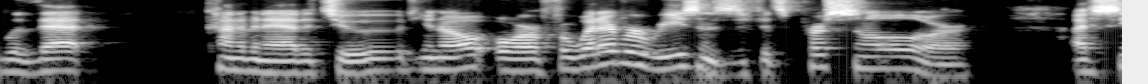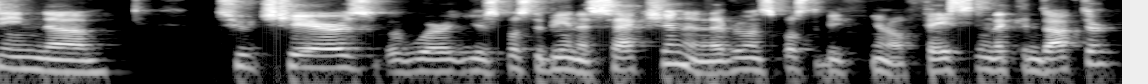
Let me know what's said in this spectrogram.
with that kind of an attitude, you know, or for whatever reasons, if it's personal or I've seen uh, two chairs where you're supposed to be in a section and everyone's supposed to be, you know, facing the conductor.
